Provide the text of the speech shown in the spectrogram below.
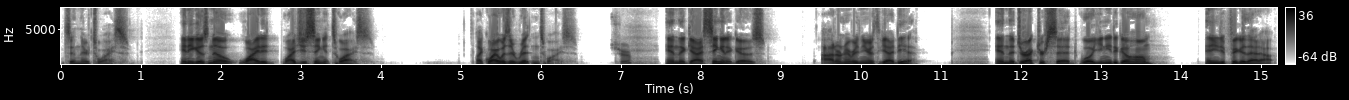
it's in there twice." And he goes, "No. Why did why did you sing it twice? Like why was it written twice?" Sure. And the guy singing it goes, I don't have anything to with the idea. And the director said, Well, you need to go home and you need to figure that out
